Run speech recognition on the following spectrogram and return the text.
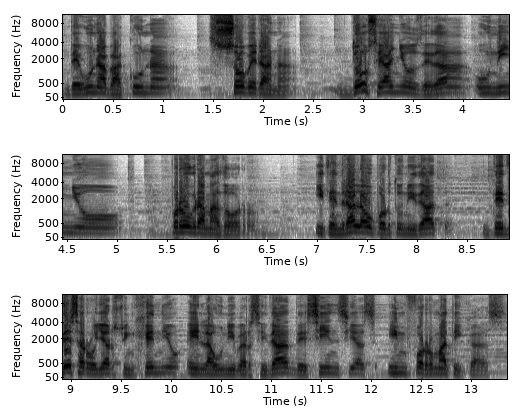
de una vacuna soberana. 12 años de edad, un niño programador y tendrá la oportunidad de desarrollar su ingenio en la Universidad de Ciencias Informáticas.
